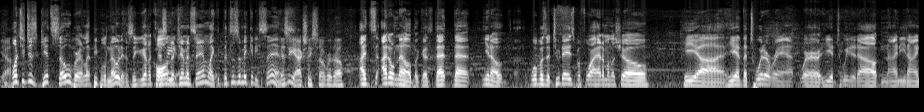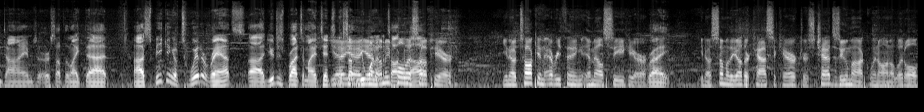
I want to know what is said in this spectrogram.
Yeah. Why don't you just get sober and let people notice? So you got to call Is into he- Jim and Sam. Like, that doesn't make any sense. Is he actually sober though? S- I don't know because that that you know what was it two days before I had him on the show. He uh, he had the Twitter rant where he had tweeted out 99 times or something like that. Uh, speaking of Twitter rants, uh, you just brought to my attention Yeah, something yeah, you yeah. wanted Let to me pull this up here. You know, talking everything MLC here. Right. You know, some of the other cast of characters. Chad Zumock went on a little.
